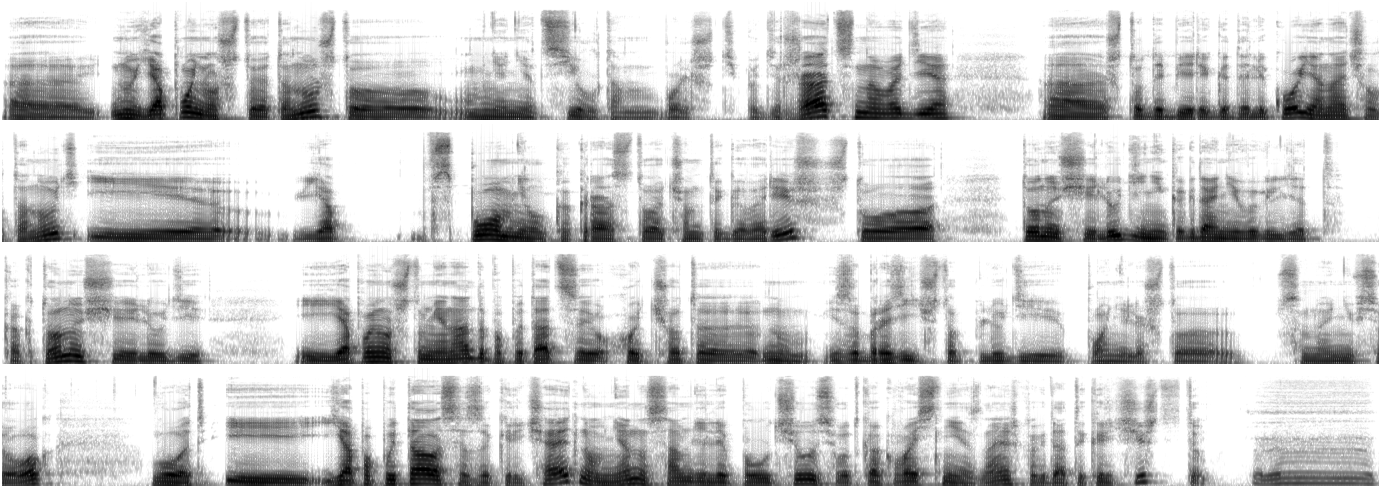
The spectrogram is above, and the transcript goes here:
э, ну, я понял, что я тону, что у меня нет сил там больше, типа, держаться на воде, э, что до берега далеко. Я начал тонуть, и я вспомнил как раз то, о чем ты говоришь, что тонущие люди никогда не выглядят как тонущие люди. И я понял, что мне надо попытаться хоть что-то ну, изобразить, чтобы люди поняли, что со мной не все ок. Вот, и я попытался закричать, но у меня на самом деле получилось вот как во сне, знаешь, когда ты кричишь, ты там... Uh-huh.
